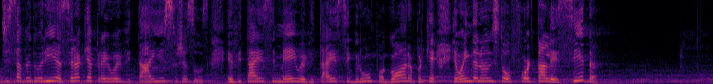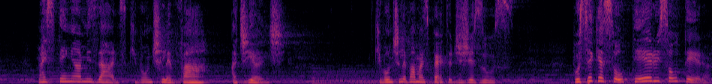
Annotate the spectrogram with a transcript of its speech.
de sabedoria. Será que é para eu evitar isso, Jesus? Evitar esse meio, evitar esse grupo agora, porque eu ainda não estou fortalecida? Mas tenha amizades que vão te levar adiante, que vão te levar mais perto de Jesus. Você que é solteiro e solteira,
